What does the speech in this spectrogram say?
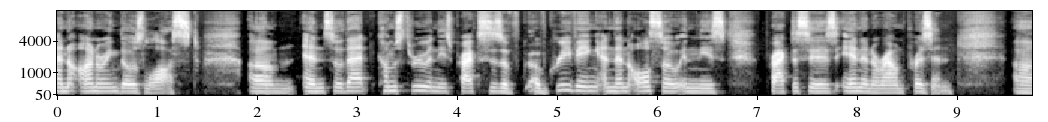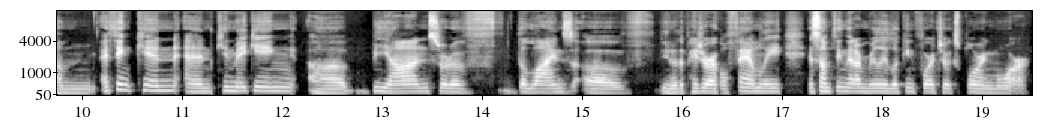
and honoring those lost. Um, and so that comes through in these practices of, of grieving and then also in these practices in and around prison. Um, I think kin and kin making uh, beyond sort of the lines of you know the patriarchal family is something that I'm really looking forward to exploring more.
